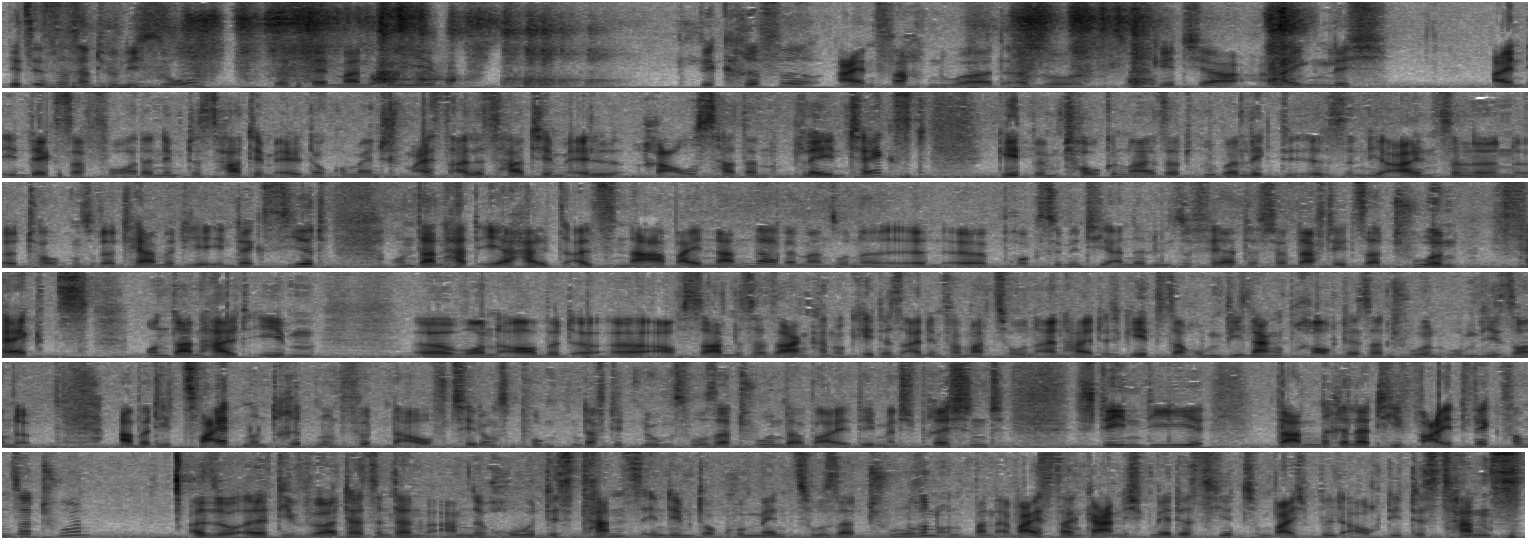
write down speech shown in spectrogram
Jetzt ist es natürlich so, dass wenn man die Begriffe einfach nur, also so geht ja eigentlich ein Index davor, der nimmt das HTML-Dokument, schmeißt alles HTML raus, hat dann Plain Text, geht mit dem Tokenizer drüber, legt es in die einzelnen äh, Tokens oder Terme, die er indexiert und dann hat er halt als nah beieinander, wenn man so eine äh, Proximity-Analyse fährt, dass dann da steht Saturn Facts und dann halt eben äh, One Orbit äh, auf Sun, dass er sagen kann, okay, das ist eine Informationeneinheit. Es geht darum, wie lange braucht der Saturn um die Sonne. Aber die zweiten und dritten und vierten Aufzählungspunkten, da steht nirgendwo Saturn dabei. Dementsprechend stehen die dann relativ weit weg vom Saturn. Also äh, die Wörter sind dann haben eine hohe Distanz in dem Dokument zu Saturn und man weiß dann gar nicht mehr, dass hier zum Beispiel auch die Distanz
